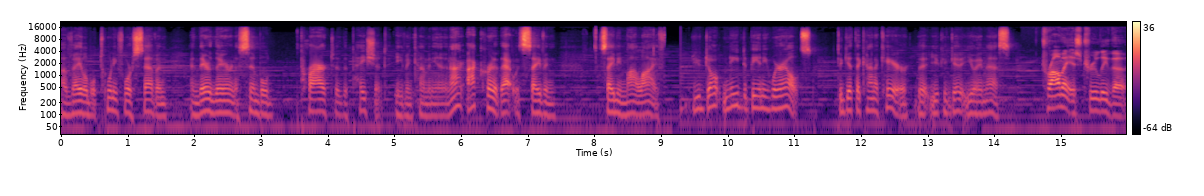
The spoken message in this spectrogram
available 24-7, and they're there and assembled prior to the patient even coming in. And I, I credit that with saving, saving my life. You don't need to be anywhere else to get the kind of care that you can get at UAMS. Trauma is truly the,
